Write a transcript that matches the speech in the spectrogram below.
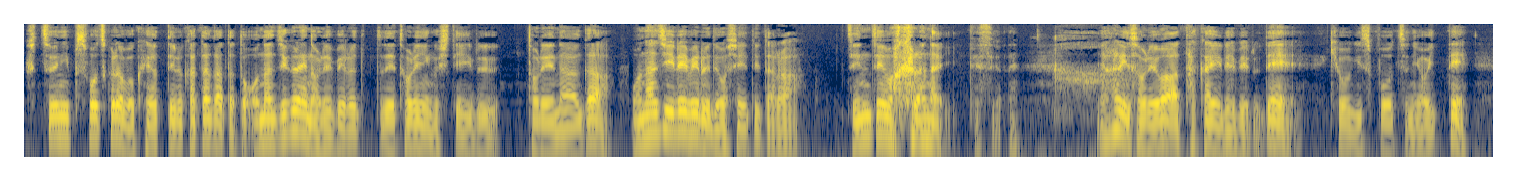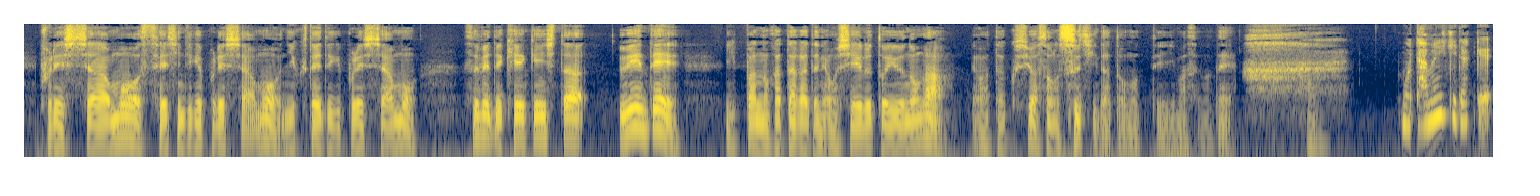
普通にスポーツクラブを通っている方々と同じぐらいのレベルでトレーニングしているトレーナーが同じレベルで教えてたら全然わからないですよね。やはりそれは高いレベルで競技スポーツにおいてプレッシャーも精神的プレッシャーも肉体的プレッシャーも全て経験した上で一般の方々に教えるというのが私はその筋だと思っていますので。はいもうため息だけ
